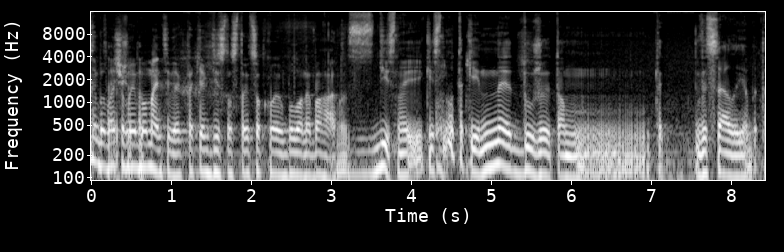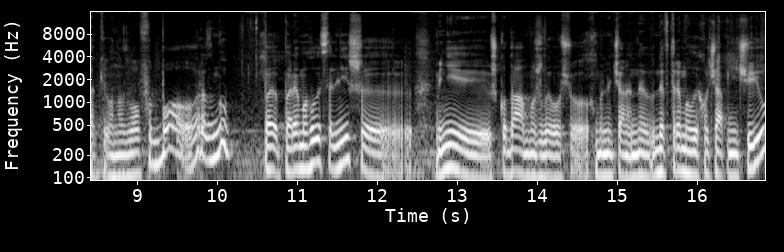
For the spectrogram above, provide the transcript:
Ми бачимо і так. моментів, як таких дійсно 100% було небагато. Дійсно, якийсь ну, такий не дуже там так, веселий, я би так його назвав, футбол. Раз, ну, перемогли сильніше. Мені шкода, можливо, що хмельничани не, не втримали хоча б нічию.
